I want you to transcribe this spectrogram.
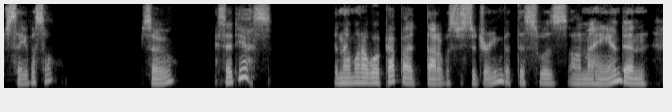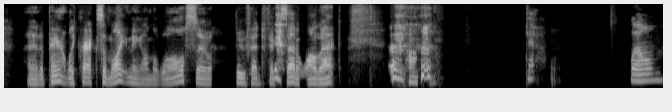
save a soul. So I said yes. And then when I woke up, I thought it was just a dream, but this was on my hand and I had apparently cracked some lightning on the wall, so Boof had to fix that a while back. Uh, Well,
